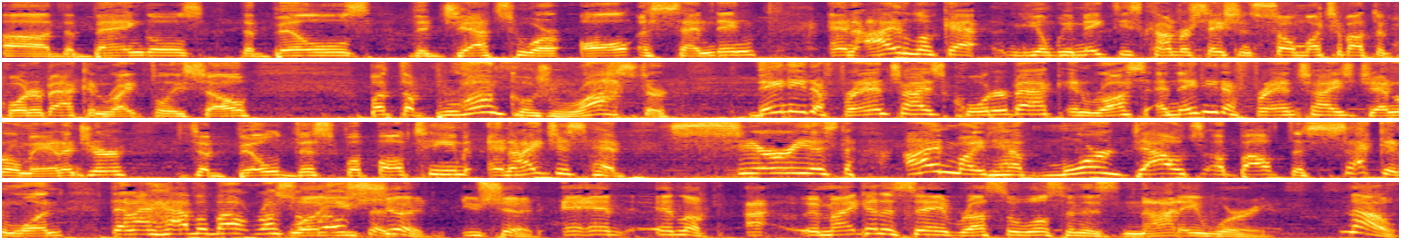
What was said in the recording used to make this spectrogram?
uh, the Bengals, the Bills, the Jets, who are all ascending, and I look at you know we make these conversations so much about the quarterback, and rightfully so, but the Broncos roster, they need a franchise quarterback in Russ, and they need a franchise general manager to build this football team. And I just have serious. I might have more doubts about the second one than I have about Russell Well, Wilson. you should. You should. And and look, I, am I going to say Russell Wilson is not a worry? No,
